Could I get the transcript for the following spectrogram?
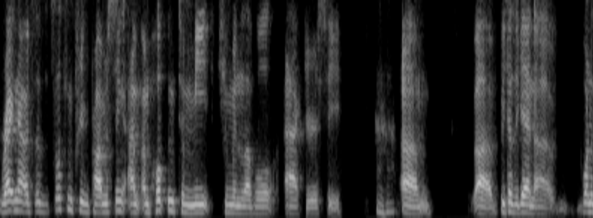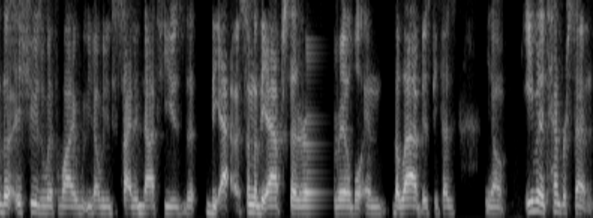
right now it's it's looking pretty promising. I'm I'm hoping to meet human level accuracy. Mm-hmm. Um, uh, because again, uh, one of the issues with why you know we decided not to use the the some of the apps that are available in the lab is because you know even a 10%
